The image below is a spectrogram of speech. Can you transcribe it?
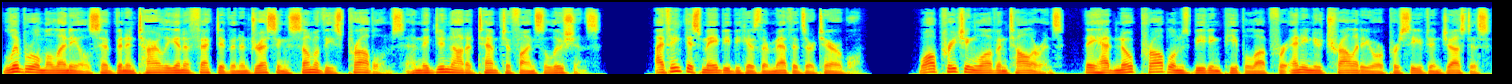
Liberal millennials have been entirely ineffective in addressing some of these problems, and they do not attempt to find solutions. I think this may be because their methods are terrible. While preaching love and tolerance, they had no problems beating people up for any neutrality or perceived injustice,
